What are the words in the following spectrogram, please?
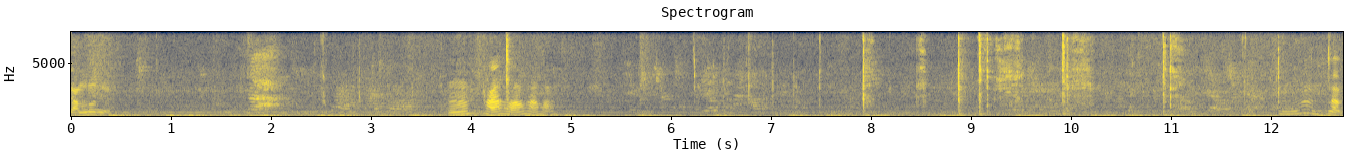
เราฝากจำรุ่นเนี่ยอืมขายของขายของอืมแบบ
